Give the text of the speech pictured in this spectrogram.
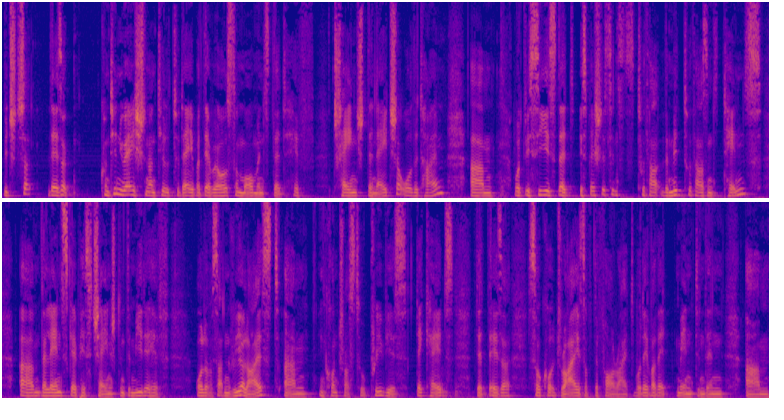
which there's a continuation until today. But there were also moments that have changed the nature all the time. Um, what we see is that, especially since 2000, the mid 2010s, um, the landscape has changed, and the media have all of a sudden realized, um, in contrast to previous decades, that there's a so-called rise of the far right, whatever that meant, and then um,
